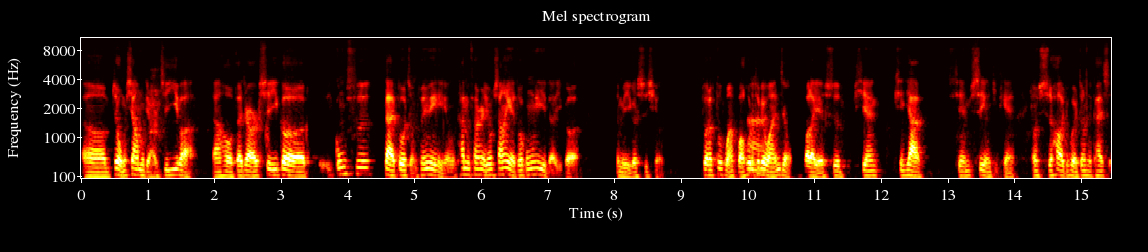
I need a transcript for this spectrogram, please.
呃，这我们项目点之一吧。然后在这儿是一个公司在做整村运营，他们算是用商业做公益的一个这么一个事情，做了做完保护的特别完整。过来也是先线下先适应几天，然后十号就会正式开始。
